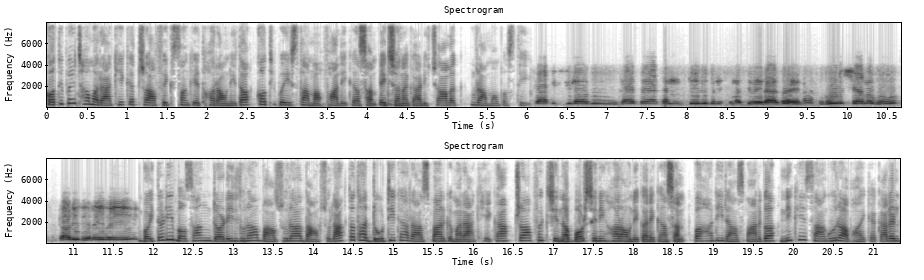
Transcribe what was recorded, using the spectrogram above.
कतिपय ठाउँमा राखिएका ट्राफिक संकेत हराउने त कतिपय स्थानमा फालेका छन्। एकजना गाडी चालक राम अवस्थी ट्राफिक रोड सानो भयो गाडी धेरै बैतडी बसाङ डडेलधुरा बाजुरा दार्चुला तथा डोटीका राजमार्गमा राखिएका ट्राफिक चिन्ह वर्षेनी हराउने गरेका छन्। पहाडी राजमार्ग निकै साँघुरा भएका कारण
